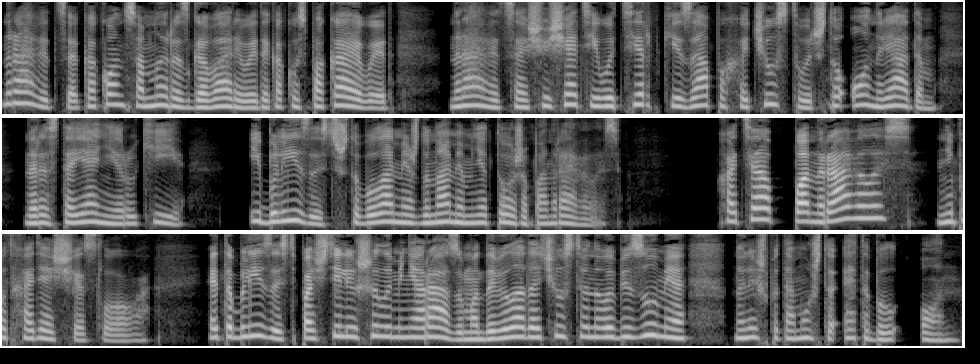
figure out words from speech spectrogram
Нравится, как он со мной разговаривает и как успокаивает. Нравится ощущать его терпкий запах и чувствовать, что он рядом, на расстоянии руки. И близость, что была между нами, мне тоже понравилась. Хотя «понравилось» — неподходящее слово. Эта близость почти лишила меня разума, довела до чувственного безумия, но лишь потому, что это был он.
